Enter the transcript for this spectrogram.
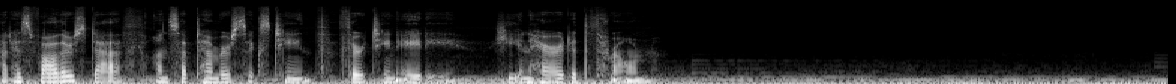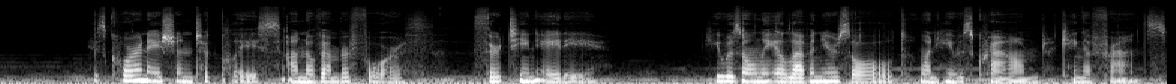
At his father's death on September 16, 1380, he inherited the throne. His coronation took place on November 4, 1380. He was only 11 years old when he was crowned King of France.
